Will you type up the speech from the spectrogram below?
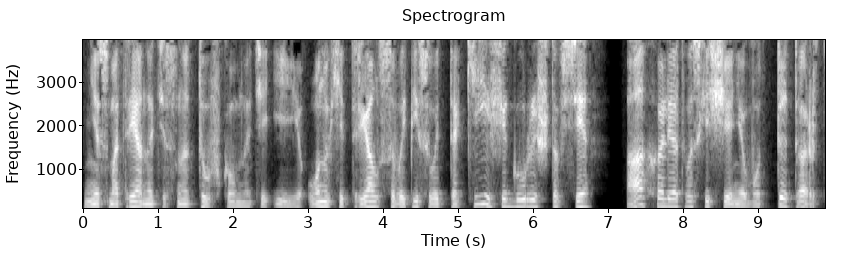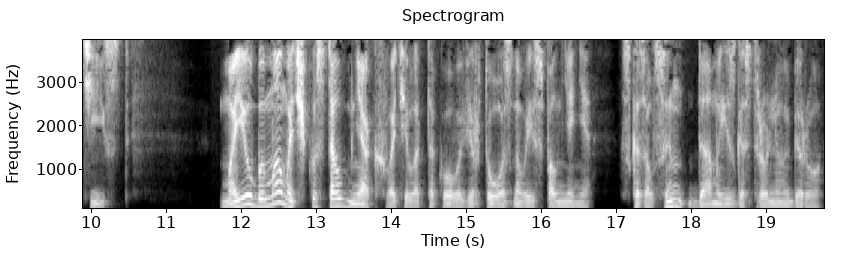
Несмотря на тесноту в комнате Ии, он ухитрялся выписывать такие фигуры, что все ахали от восхищения. Вот это артист! Мою бы мамочку столбняк хватил от такого виртуозного исполнения, сказал сын дамы из гастрольного бюро.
